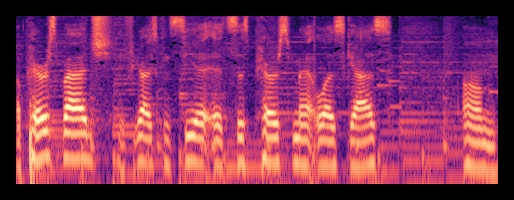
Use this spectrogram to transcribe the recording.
a Paris badge. If you guys can see it, it says Paris Met Les Gaz. Um,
